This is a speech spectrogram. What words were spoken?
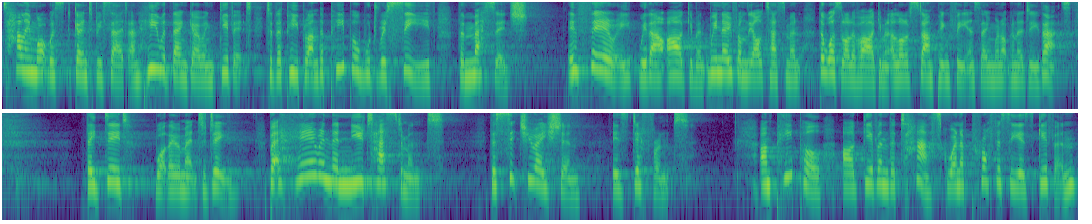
tell him what was going to be said, and he would then go and give it to the people, and the people would receive the message. In theory, without argument. We know from the Old Testament there was a lot of argument, a lot of stamping feet and saying, we're not going to do that. They did what they were meant to do. But here in the New Testament, the situation is different. And people are given the task, when a prophecy is given,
